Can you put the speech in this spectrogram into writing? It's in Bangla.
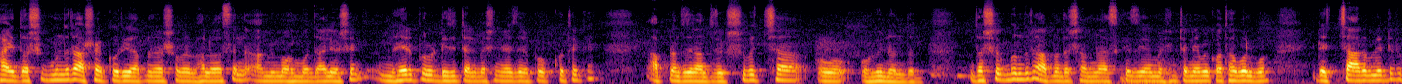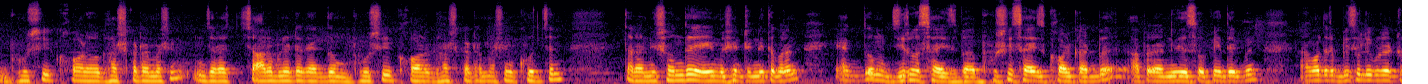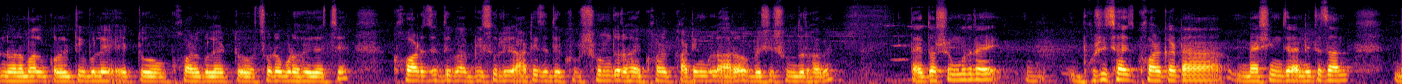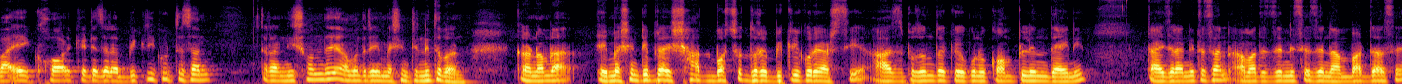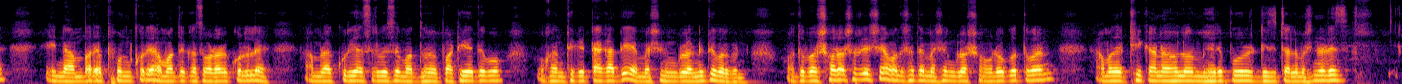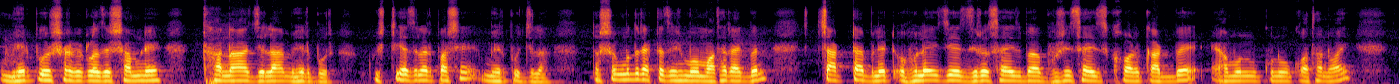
হাই দর্শক বন্ধুরা, আশা করি আপনারা সবাই ভালো আছেন। আমি মোহাম্মদ আলী হোসেন, মেহেরপুর ডিজিটাল মেশিনারিজের পক্ষ থেকে আপনাদের আন্তরিক শুভেচ্ছা ও অভিনন্দন। দর্শক বন্ধুরা, আপনাদের সামনে আজকে যে মেশিনটা নিয়ে আমি কথা বলব, এটা চার ব্লেডের ভুসি খড় ও ঘাস কাটার মেশিন। যারা চার ব্লেডের একদম ভুসি খড় ঘাস কাটার মেশিন খুঁজছেন তারা নিঃসন্দেহে এই মেশিনটি নিতে পারেন। একদম জিরো সাইজ বা ভুসি সাইজ খড় কাটবে, আপনারা নিজে চোখেই দেখবেন। আমাদের বিচুলিগুলো একটু নর্মাল কোয়ালিটি বলে একটু খড়গুলো একটু ছোটো বড়ো হয়ে যাচ্ছে। খড় যদি বা বিচুলির আটি যদি খুব সুন্দর হয়, খড় কাটিংগুলো আরও বেশি সুন্দর হবে। তাই দর্শক বন্ধুরা, ভুসি সাইজ খড় কাটা মেশিন যারা নিতে চান বা এই খড় কেটে যারা বিক্রি করতে চান, তারা নিঃসন্দেহে আমাদের এই মেশিনটি নিতে পারেন। কারণ আমরা এই মেশিনটি প্রায় সাত বছর ধরে বিক্রি করে আসছি। আজ পর্যন্ত কেউ কোনো কমপ্লেন দেয়নি। তাই যারা নিতে চান, আমাদের যে নিচে যে নাম্বার দেওয়া আছে, এই নাম্বারে ফোন করে আমাদের কাছে অর্ডার করলে আমরা কুরিয়ার সার্ভিসের মাধ্যমে পাঠিয়ে দেব। ওখান থেকে টাকা দিয়ে মেশিনগুলো নিতে পারবেন। অথবা সরাসরি এসে আমাদের সাথে মেশিনগুলো সংগ্রহ করতে পারেন। আমাদের ঠিকানা হলো মেহেরপুর ডিজিটাল মেশিনারিজ মেহেরপুর সরকার কলেজের সামনে, থানা, জেলা, মেহেরপুর, কুষ্টিয়া জেলার পাশে, মেহেরপুর জেলা। দর্শক বন্ধুরা, একটা জিনিস মাথায় রাখবেন, চারটা ব্লেড হলেই যে জিরো সাইজ বা ভুসি সাইজ খড় কাটবে এমন কোনো কথা নয়।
